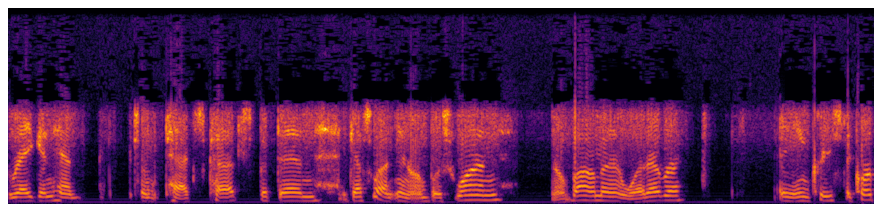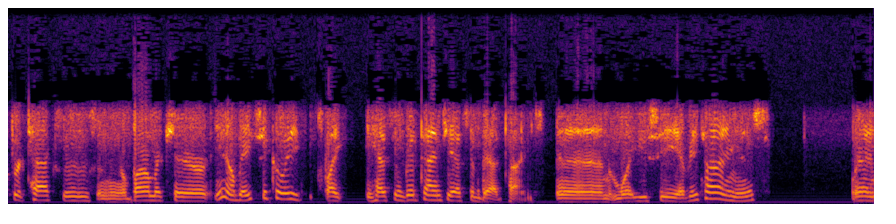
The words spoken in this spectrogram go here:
Reagan had some tax cuts, but then guess what? You know, Bush won, Obama, whatever. They increased the corporate taxes and the Obamacare. You know, basically, it's like he has some good times, he has some bad times. And what you see every time is when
